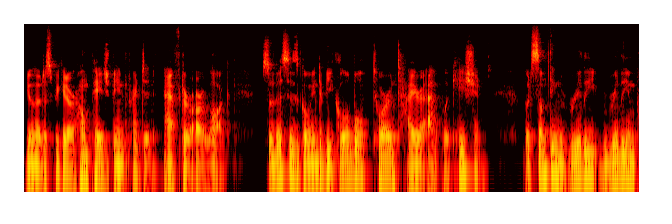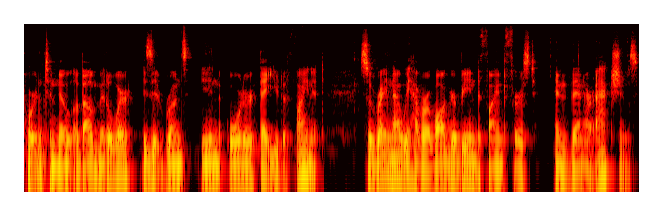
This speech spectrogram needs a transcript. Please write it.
you'll notice we get our homepage being printed after our log. So this is going to be global to our entire application. But something really, really important to know about middleware is it runs in order that you define it. So right now we have our logger being defined first and then our actions.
